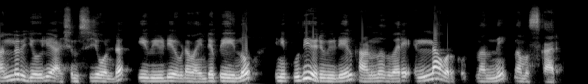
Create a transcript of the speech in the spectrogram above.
നല്ലൊരു ജോലി ആശംസിച്ചുകൊണ്ട് ഈ വീഡിയോ ഇവിടെ വൈൻഡപ്പ് ചെയ്യുന്നു. ഇനി പുതിയൊരു വീഡിയോയിൽ കാണുന്നതുവരെ എല്ലാവർക്കും നന്ദി നമസ്കാരം.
